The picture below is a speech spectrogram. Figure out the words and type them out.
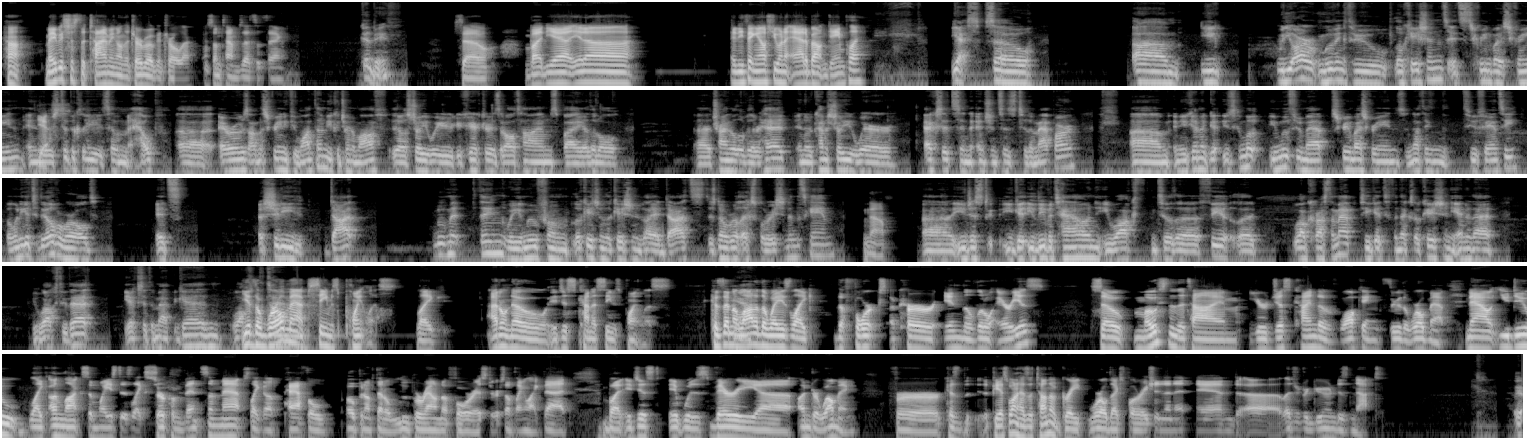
huh? Maybe it's just the timing on the turbo controller. Sometimes that's a thing. Could be. So, but yeah, it uh. Anything else you want to add about gameplay? Yes. So, um, you when you are moving through locations, it's screen by screen, and there's typically some help uh, arrows on the screen. If you want them, you can turn them off. It'll show you where your, your character is at all times by a little uh, triangle over their head, and it'll kind of show you where exits and entrances to the map are. Um, and you can you just move, you move through map screen by screen, so nothing too fancy. But when you get to the overworld, it's a shitty dot movement thing where you move from location to location via dots. There's no real exploration in this game. No. Uh, you just you get you leave a town, you walk into the field, uh, walk across the map till you get to the next location. You enter that, you walk through that, you exit the map again. Yeah, the world town. map seems pointless. Like, I don't know, it just kind of seems pointless. Because then a Yeah. lot of the ways, like, the forks occur in the little areas. So most of the time, you're just kind of walking through the world map. Now, you do, like, unlock some ways to, like, circumvent some maps. Like, a path will open up that'll loop around a forest or something like that. But it just, it was very uh, underwhelming for because the, the PS1 has a ton of great world exploration in it, and uh, Legend of Dragoon does not.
